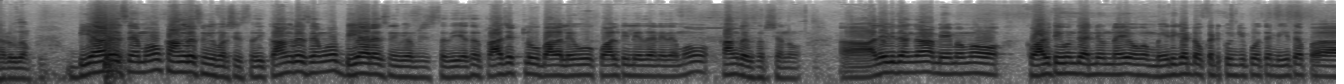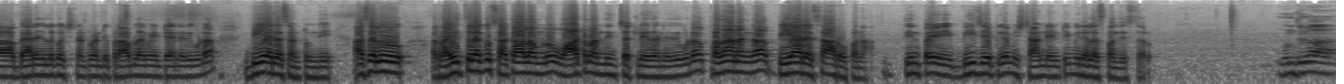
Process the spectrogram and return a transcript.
అడుగుదాం. బీఆర్ఎస్ ఏమో కాంగ్రెస్ని విమర్శిస్తుంది. కాంగ్రెస్ ఏమో బీఆర్ఎస్ని విమర్శిస్తుంది. అసలు ప్రాజెక్టులు బాగా లేవు క్వాలిటీ లేదు అనేదేమో కాంగ్రెస్ వర్షన్. అదేవిధంగా మేమేమో క్వాలిటీ ఉంది అన్నీ ఉన్నాయి. మేడిగడ్డ ఒకటి కుంగిపోతే మిగతా ప- బ్యారేజ్లకు వచ్చినటువంటి ప్రాబ్లం ఏంటి అనేది కూడా బీఆర్ఎస్ అంటుంది. అసలు రైతులకు సకాలంలో వాటర్ అందించట్లేదు అనేది కూడా ప్రధానంగా బీఆర్ఎస్ ఆరోపణ. దీనిపై బీజేపీగా మీ స్టాండ్ ఏంటి? మీరు ఎలా స్పందిస్తారు? ముందుగా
